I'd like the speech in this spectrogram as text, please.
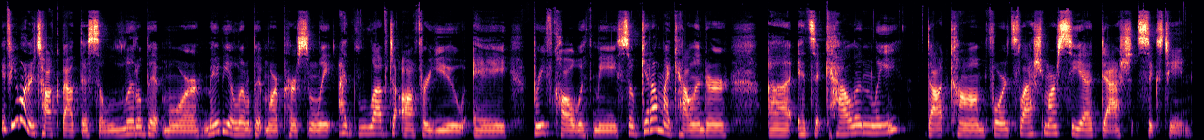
if you want to talk about this a little bit more, maybe a little bit more personally, I'd love to offer you a brief call with me. So get on my calendar. Uh, it's at calendly.com forward slash Marcia dash 16.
